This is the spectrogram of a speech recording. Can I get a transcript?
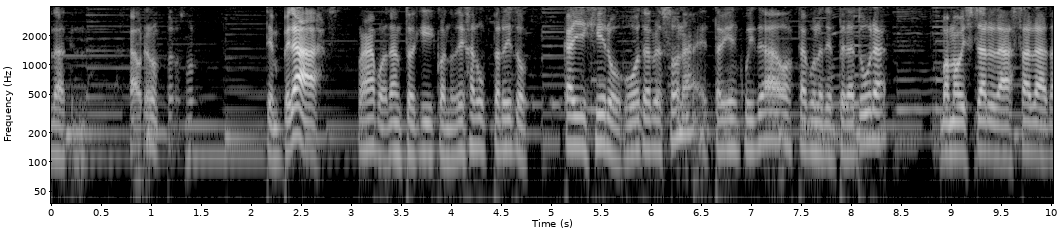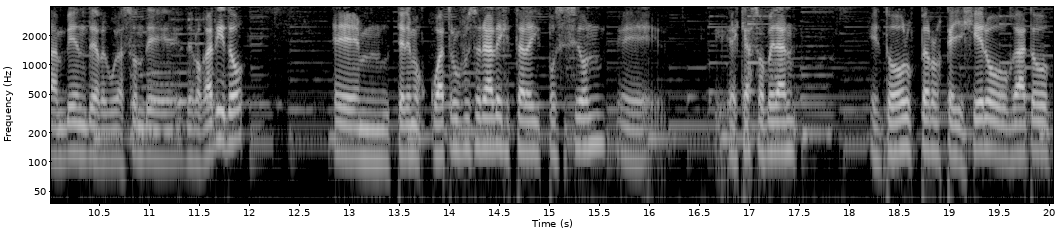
las, los perros son temperadas. Por lo tanto, aquí cuando dejan un perrito callejero o otra persona, está bien cuidado, está con la temperatura. Vamos a visitar la sala también de regulación de, los gatitos. Em, tenemos cuatro funcionarios que están a disposición, eh, que operan eh, todos los perros callejeros o gatos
